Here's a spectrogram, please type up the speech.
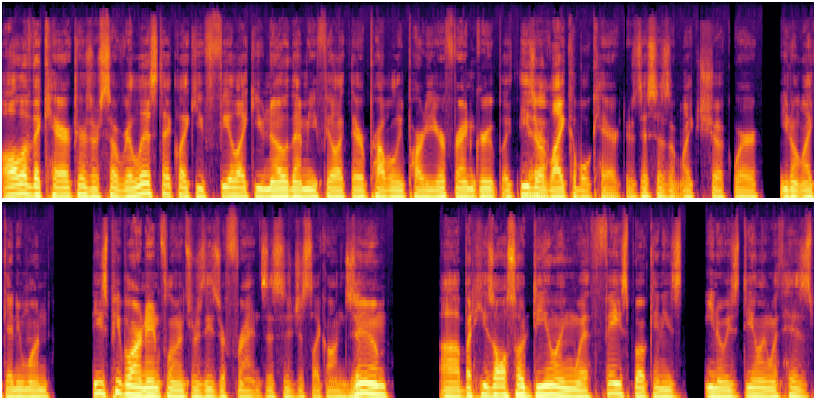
all of the characters are so realistic. Like you feel like you know them. You feel like they're probably part of your friend group. Like these are likable characters. This isn't like shook where you don't like anyone. These people aren't influencers. These are friends. This is just like on zoom. Uh, but he's also dealing with facebook and he's you know he's dealing with his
